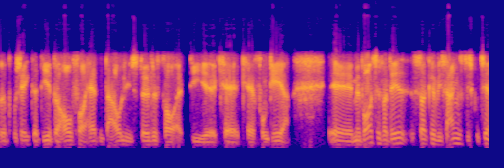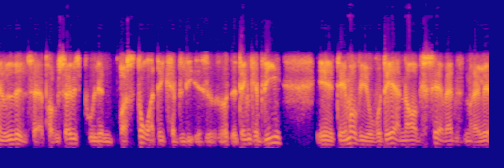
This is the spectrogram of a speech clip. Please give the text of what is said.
øh, projekter. De har behov for at have den daglige støtte for, at de øh, kan, kan fungere. Øh, men bortset fra det, så kan vi sagtens diskutere en udvidelse af public service-puljen. Hvor stor det kan blive, den kan blive, Øh, det må vi jo vurdere, når vi ser, hvad den reelle,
